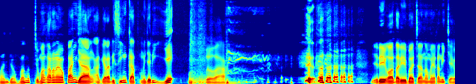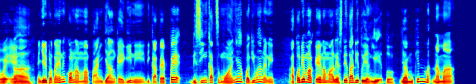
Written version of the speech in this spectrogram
Panjang banget. Cuma karena nama panjang akhirnya disingkat menjadi Y. Doang. Jadi kalau tadi baca namanya kan nih cewek ya. Ah. Yang jadi pertanyaan nih kalau nama panjang kayak gini di KTP disingkat semuanya apa gimana nih? Atau dia pakai nama alias dia tadi tuh yang Y tuh. Ya mungkin ma- nama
